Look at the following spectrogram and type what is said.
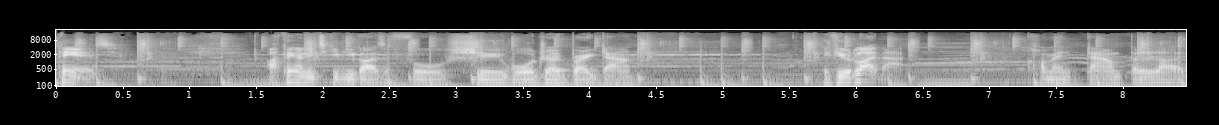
Thing is, I think I need to give you guys a full shoe wardrobe breakdown. If you would like that, comment down below.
